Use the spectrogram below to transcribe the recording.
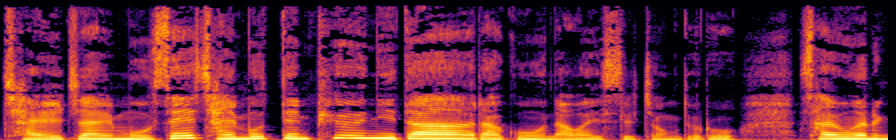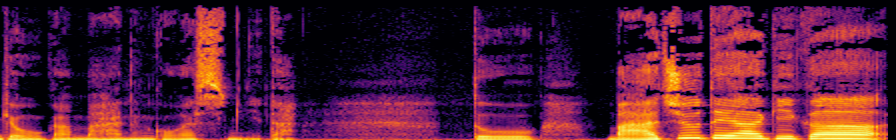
잘잘못의 잘못된 표현이다 라고 나와 있을 정도로 사용하는 경우가 많은 것 같습니다. 또 마주대하기가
